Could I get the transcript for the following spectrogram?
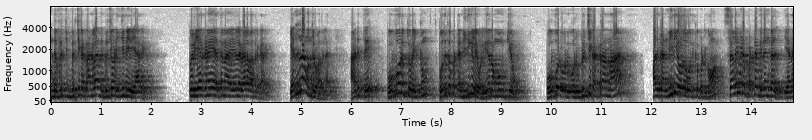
இந்த பிரிட்ஜ் பிரிட்ஜ் கட்டுறாங்களா? இந்த பிரிட்ஜோட இன்ஜினியர் யார்? இவர் ஏற்கனவே எத்தனை இதில் வேலை பார்த்துருக்காரு. எல்லாம் வந்துடும் அதில். அடுத்து ஒவ்வொரு துறைக்கும் ஒதுக்கப்பட்ட நிதிகள் எவ்வளோ இது ரொம்ப முக்கியம். ஒவ்வொரு ஒரு ஒரு பிரிட்ஜ் கட்டுறான்னா அதுக்கான நிதி எவ்வளோ ஒதுக்கப்பட்டிருக்கும்? செலவிடப்பட்ட விதங்கள் என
